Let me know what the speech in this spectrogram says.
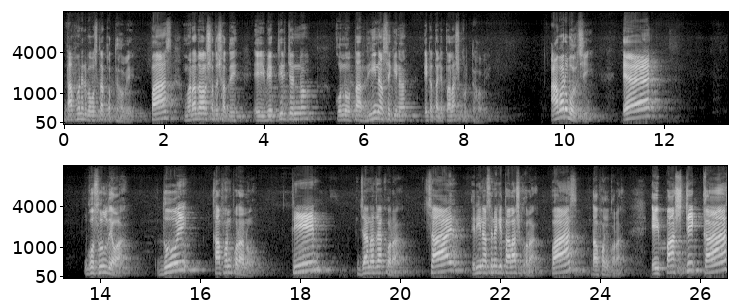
দাফনের ব্যবস্থা করতে হবে। পাঁচ, মারা দেওয়ার সাথে সাথে এই ব্যক্তির জন্য কোনো তার ঋণ আছে কিনা, এটা তাকে তালাশ করতে হবে। আবারও বলছি, এক, গোসল দেওয়া, দুই, কাফন পরানো, তিন, জানাজা করা, চার, ঋণ আছে নাকি তালাশ করা, পাঁচ, দাফন করা। এই পাঁচটি কাজ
